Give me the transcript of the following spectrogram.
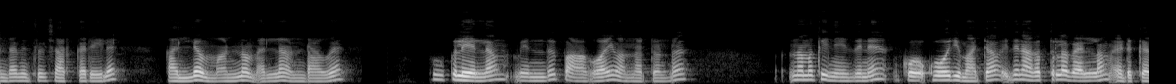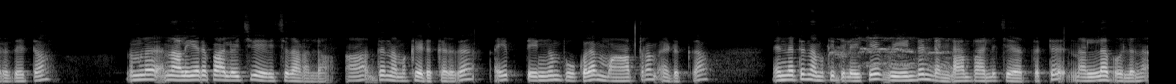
എന്താണെന്ന് വെച്ചാൽ ശർക്കരയിൽ കല്ലും മണ്ണും എല്ലാം ഉണ്ടാവുക. പൂക്കുളിയെല്ലാം വെന്ത് പാകമായി വന്നിട്ടുണ്ട്. നമുക്കിനി ഇതിനെ കോരി മാറ്റാം. ഇതിനകത്തുള്ള വെള്ളം എടുക്കരുത് കേട്ടോ. നമ്മൾ നാളികേര പാലൊഴിച്ച് വേവിച്ചതാണല്ലോ. ആ ഇത് നമുക്ക് എടുക്കരുത്. ഈ തെങ്ങും പൂക്കുളം മാത്രം എടുക്കുക. എന്നിട്ട് നമുക്കിതിലേക്ക് വീണ്ടും രണ്ടാം പാൽ ചേർത്തിട്ട് നല്ല പോലെ ഒന്ന്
